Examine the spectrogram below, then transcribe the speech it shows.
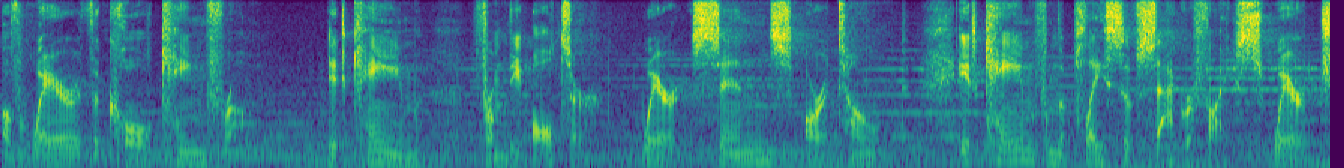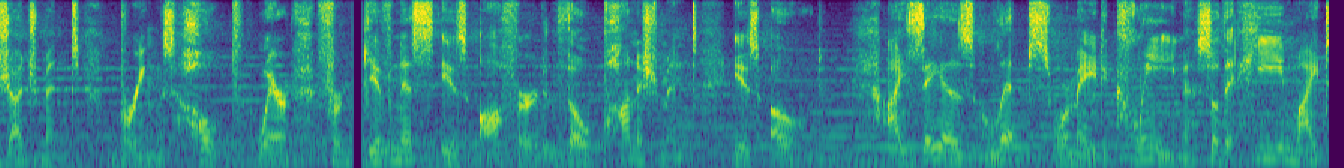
of where the coal came from. It came from the altar where sins are atoned. It came from the place of sacrifice, where judgment brings hope, where forgiveness is offered, though punishment is owed. Isaiah's lips were made clean so that he might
